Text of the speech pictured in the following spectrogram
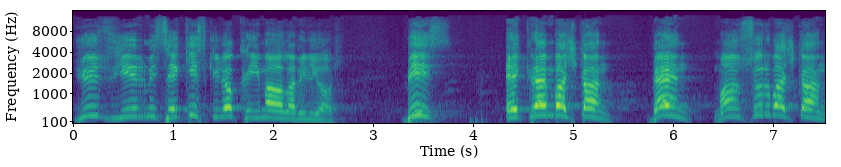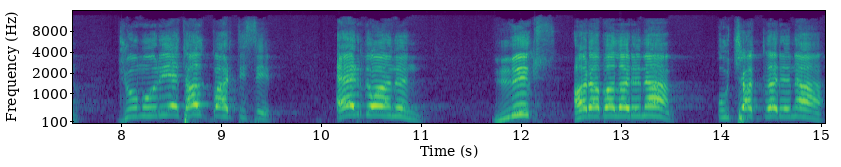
128 kilo kıyma alabiliyor. Biz Ekrem Başkan, ben Mansur Başkan, Cumhuriyet Halk Partisi Erdoğan'ın lüks arabalarına, uçaklarına,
